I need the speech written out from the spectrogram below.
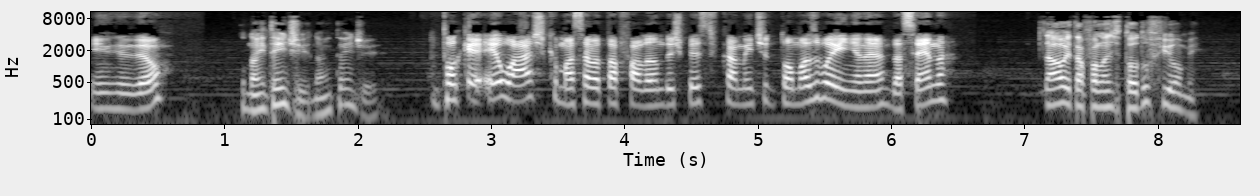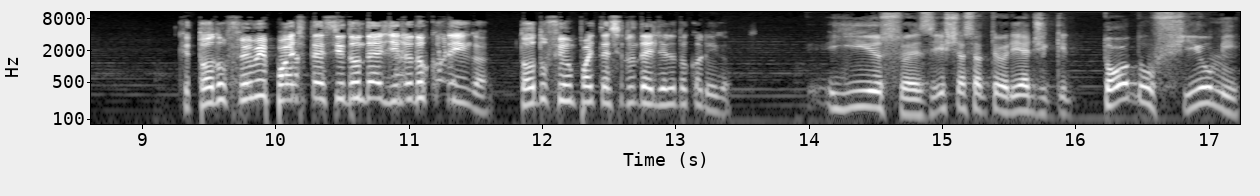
Entendeu? Não entendi, não entendi. Porque eu acho que o Marcelo tá falando especificamente do Thomas Wayne, né? Da cena. Não, ele tá falando de todo o filme. Que todo filme pode ter sido um delírio do Coringa. Todo filme pode ter sido um delírio do Coringa. Isso, existe essa teoria de que todo o filme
